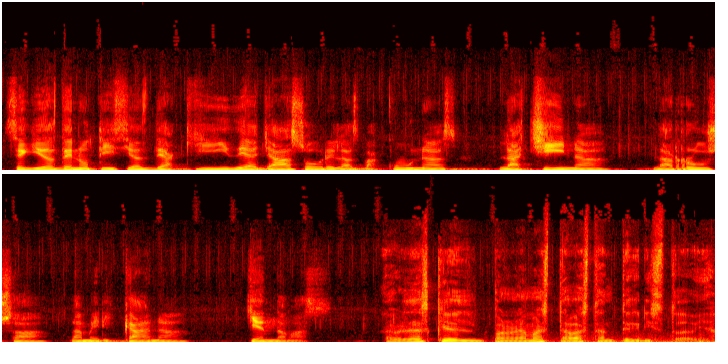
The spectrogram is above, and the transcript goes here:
seguidas de noticias de aquí y de allá sobre las vacunas, la china, la rusa, la americana. ¿Quién da más? La verdad es que el panorama está bastante gris todavía.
